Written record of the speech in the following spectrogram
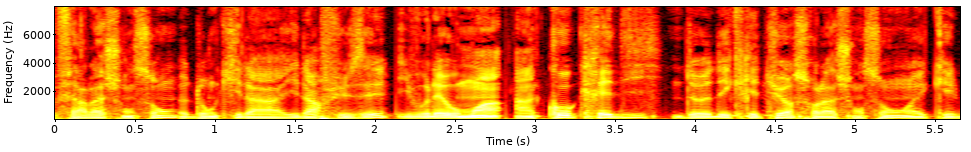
faire la chanson, donc il a, il a refusé. Il voulait au moins un co-crédit d'écriture sur la chanson et qu'il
